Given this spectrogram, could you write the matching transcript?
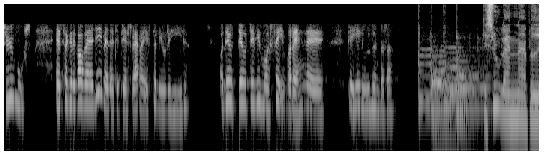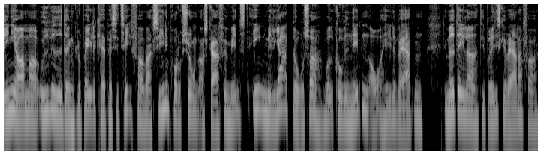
sygehus, at så kan det godt være alligevel, at det bliver svært at efterleve det hele. Og det er jo det, er jo det vi må se, hvordan øh, det hele udmyndter sig. G7-landene er blevet enige om at udvide den globale kapacitet for vaccineproduktion og skaffe mindst 1 milliard doser mod covid-19 over hele verden. Det meddeler de britiske værter for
